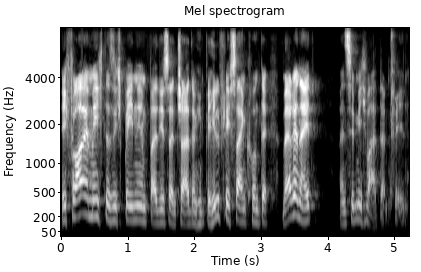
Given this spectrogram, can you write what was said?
Ich freue mich, dass ich bei Ihnen bei dieser Entscheidung behilflich sein konnte. Wäre nett, wenn Sie mich weiterempfehlen.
